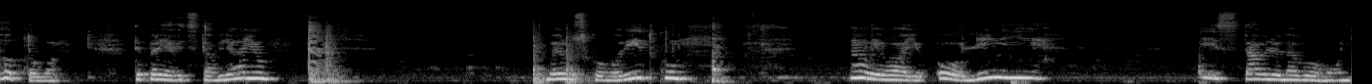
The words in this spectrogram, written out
готова. Тепер я відставляю, беру сковорідку, наливаю олії і ставлю на вогонь.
